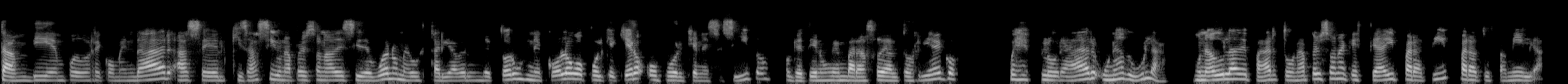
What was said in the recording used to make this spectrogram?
También puedo recomendar hacer, quizás si una persona decide, bueno, me gustaría ver un doctor, un ginecólogo, porque quiero o porque necesito, porque tiene un embarazo de alto riesgo, pues explorar una dula, una dula de parto, una persona que esté ahí para ti, para tu familia.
